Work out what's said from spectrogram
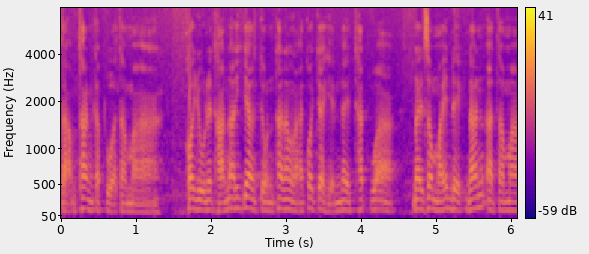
สามท่านกับตัวธรรมาก็อยู่ในฐานะที่ยากจนท่านทั้งหลายก็จะเห็นได้ชัดว่า ในสมัยเด็กนั้นอาตมา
